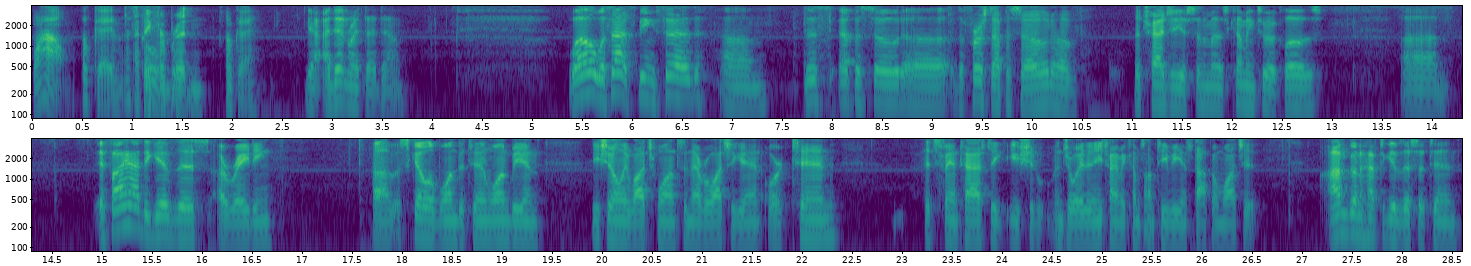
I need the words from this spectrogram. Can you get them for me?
Wow. Okay. That's I think for. Britain. Okay. Yeah, I didn't write that down. Well, with that being said, um, this episode, uh, the first episode of the tragedy of cinema, is coming to a close. Um, if I had to give this a rating, uh, a scale of one to ten, one being you should only watch once and never watch again, or ten, it's fantastic. You should enjoy it anytime it comes on TV and stop and watch it. I'm going to have to give this a ten,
